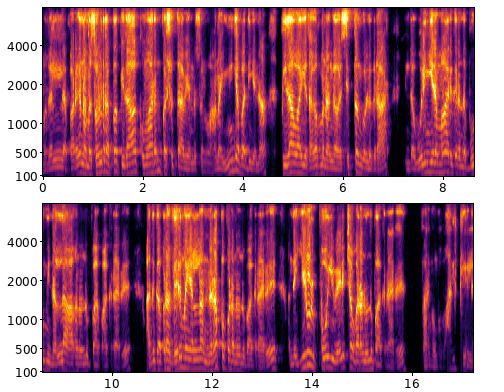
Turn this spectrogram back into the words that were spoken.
முதல்ல பாருங்க நம்ம சொல்றப்ப பிதா குமாரன் பசுத்தாவி என்று சொல்லுவோம். ஆனா இங்க பாத்தீங்கன்னா பிதாவாகிய தகப்பன் அங்க சித்தம் கொள்ளுகிறார். இந்த ஒளிங்கிரமா இருக்கிற அந்த பூமி நல்லா ஆகணும்னு பா பாக்குறாரு. அதுக்கப்புறம் வெறுமையெல்லாம் நிரப்பப்படணும்னு பாக்குறாரு. அந்த இருள் போய் வெளிச்சம் வரணும்னு பாக்குறாரு. பாருங்க உங்க வாழ்க்கையில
